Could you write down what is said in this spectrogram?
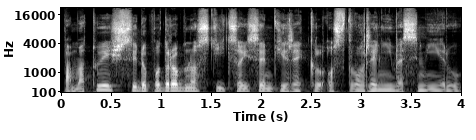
Pamatuješ si do podrobností, co jsem ti řekl o stvoření vesmíru?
